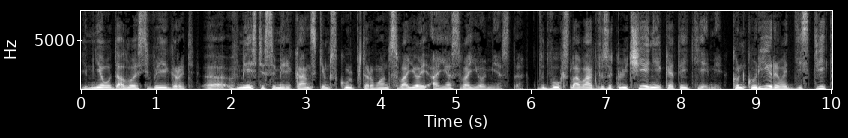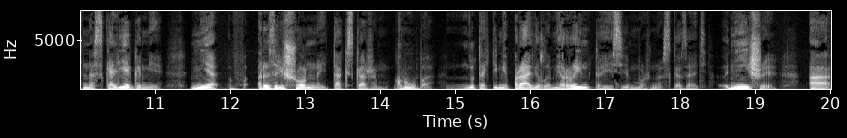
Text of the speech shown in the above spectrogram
И мне удалось выиграть э, вместе с американским скульптором, он свое, а я свое место. В двух словах, в заключении к этой теме, конкурировать действительно с коллегами не в разрешенной, так скажем, грубо, ну, такими правилами рынка, если можно сказать, ниши, а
